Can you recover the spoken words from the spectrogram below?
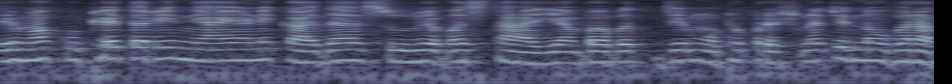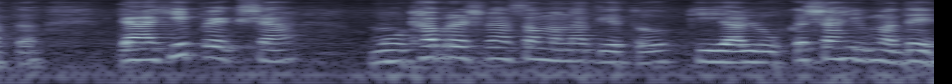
तेव्हा कुठेतरी न्याय आणि कायदा सुव्यवस्था याबाबत जे मोठं प्रश्नचिन्ह उभं राहतं त्याहीपेक्षा मोठा प्रश्न असा मनात येतो की या लोकशाहीमध्ये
